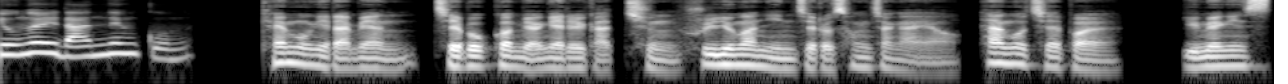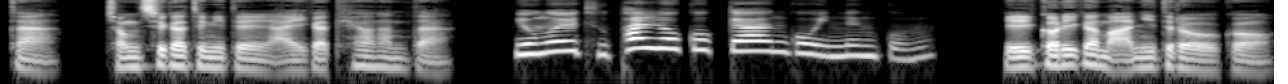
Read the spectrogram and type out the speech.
용을 낳는 꿈. 태몽이라면 제복과 명예를 갖춘 훌륭한 인재로 성장하여 향후 재벌, 유명인 스타, 정치가 등이 될 아이가 태어난다. 용을 두 팔로 꼭 껴안고 있는 꿈. 일거리가 많이 들어오고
